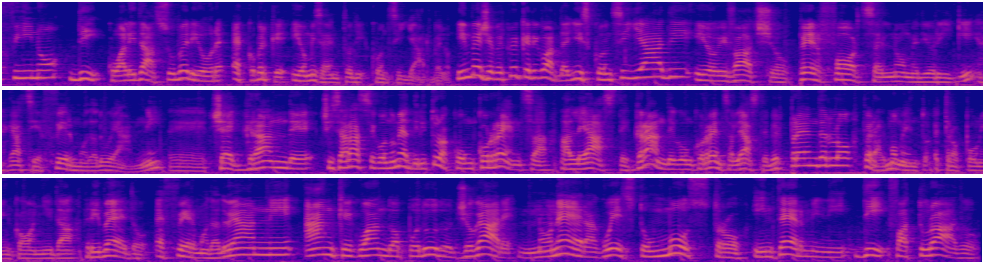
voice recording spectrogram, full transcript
sopraffino di qualità superiore, ecco perché io mi sento di consigliarvelo. Invece per quel che riguarda gli sconsigliati, io vi faccio per forza il nome di Orighi, ragazzi è fermo da due anni, eh, c'è grande, ci sarà secondo me addirittura concorrenza alle aste, grande concorrenza alle aste per prenderlo, però al momento è troppo un'incognita. Ripeto, è fermo da due anni, anche quando ha potuto giocare non era questo un mostro in termini di fatturato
